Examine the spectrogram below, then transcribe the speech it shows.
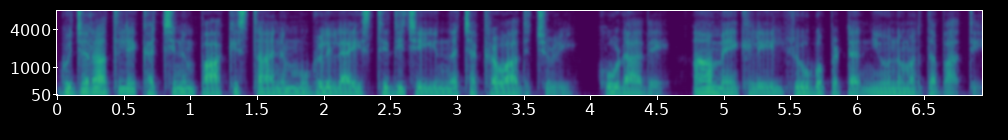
ഗുജറാത്തിലെ കച്ചിനും പാകിസ്ഥാനും മുകളിലായി സ്ഥിതി ചെയ്യുന്ന ചക്രവാതച്ചുഴി കൂടാതെ ആ മേഖലയിൽ രൂപപ്പെട്ട ന്യൂനമർദ്ദപാത്തി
